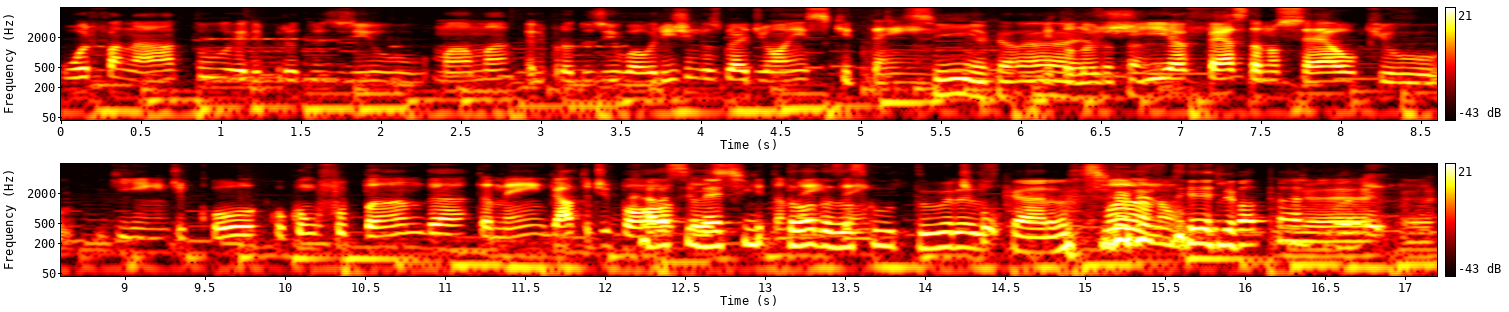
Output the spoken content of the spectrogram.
O Orfanato, ele produziu Mama, ele produziu A Origem dos Guardiões, que tem Sim, aquela. ah, mitologia, Festa no Céu, que o Gui indicou, o Kung Fu Panda também, Gato de O Botas, cara se mete que em todas as tem- culturas, Tipo, cara. Nos mano, dele, the É, é.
